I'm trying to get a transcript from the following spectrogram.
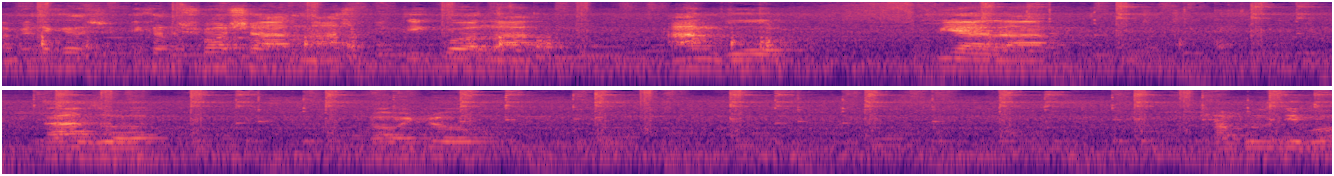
আমি এখানে শশা, নাশপাতি, কলা, আঙ্গুর, পেয়ারা, গাজর, টমেটো, সবগুলো দেবো।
